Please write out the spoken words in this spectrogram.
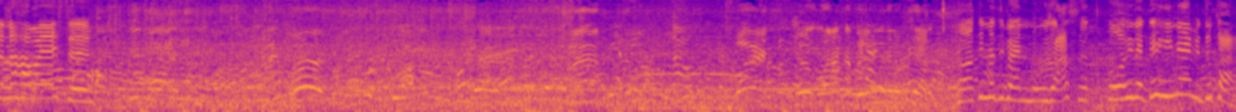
জন্য হাওয়াই আইছে হ্যাঁ কিনা দিবেন? ওই যে আছে কহিনা দেখি না আমি দোকান।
